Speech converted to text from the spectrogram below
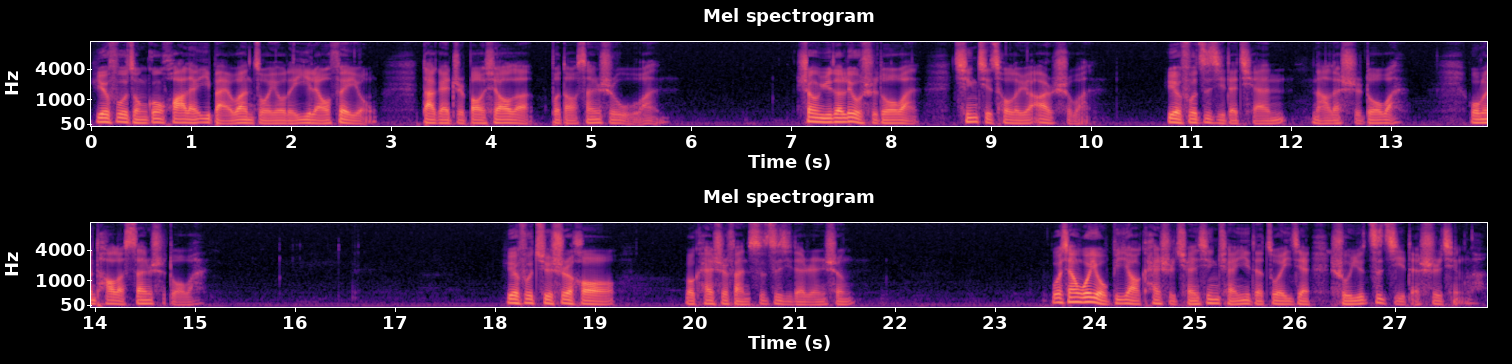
岳父总共花了一百万左右的医疗费用，大概只报销了不到三十五万。剩余的六十多万，亲戚凑了约二十万，岳父自己的钱拿了十多万，我们掏了三十多万。岳父去世后，我开始反思自己的人生。我想，我有必要开始全心全意的做一件属于自己的事情了。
